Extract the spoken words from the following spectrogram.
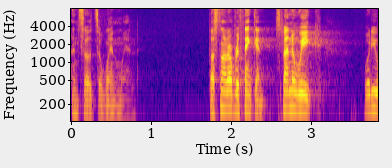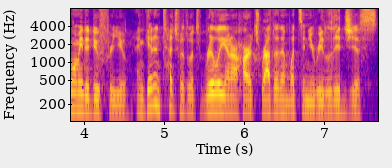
And so it's a win win. Let's not overthink it. Spend a week. What do you want me to do for you? And get in touch with what's really in our hearts rather than what's in your religious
